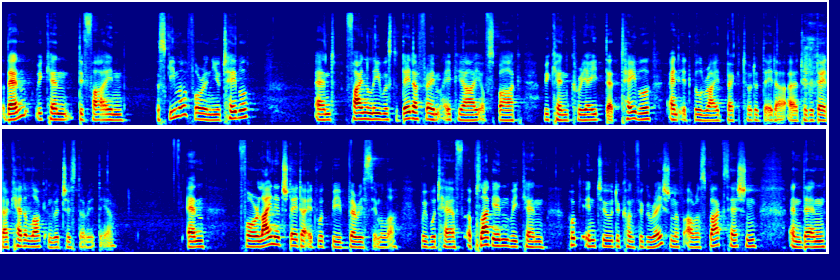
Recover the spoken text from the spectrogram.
Then we can define a schema for a new table. And finally, with the data frame API of Spark, we can create that table and it will write back to the data, uh, to the data catalog and register it there. And for lineage data, it would be very similar. We would have a plugin we can hook into the configuration of our Spark session, and then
